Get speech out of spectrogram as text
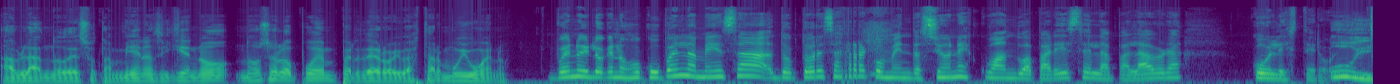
hablando de eso también. Así que no, no se lo pueden perder hoy. Va a estar muy bueno. Bueno, y lo que nos ocupa en la mesa, doctor, esas recomendaciones cuando aparece la palabra colesterol. Uy.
